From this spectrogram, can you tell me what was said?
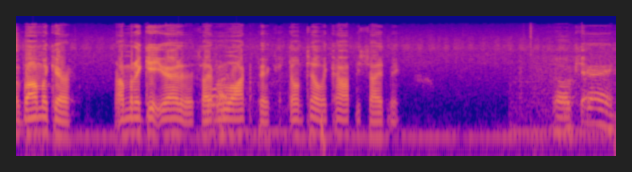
Obamacare, I'm gonna get you out of this. I have a lockpick. Don't tell the cop beside me. Okay.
